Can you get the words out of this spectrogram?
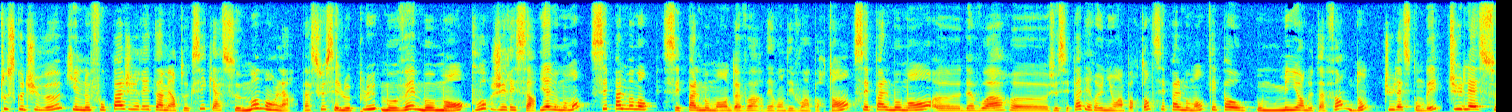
tout ce que tu veux, qu'il ne faut pas gérer ta mère toxique à ce moment-là. Parce que c'est le plus mauvais moment pour gérer ça. Il y a le moment, c'est pas le moment. C'est pas le moment d'avoir des rendez-vous importants, c'est pas le moment euh, d'avoir, euh, je sais pas, des réunions importantes, c'est pas le moment, t'es pas au meilleur de ta forme, donc tu laisses tomber, tu laisses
